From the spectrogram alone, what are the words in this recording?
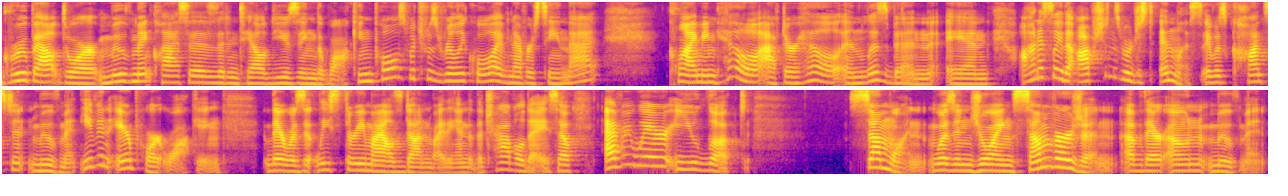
group outdoor movement classes that entailed using the walking poles, which was really cool. I've never seen that climbing hill after hill in Lisbon. And honestly, the options were just endless. It was constant movement, even airport walking. There was at least three miles done by the end of the travel day. So everywhere you looked, someone was enjoying some version of their own movement.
